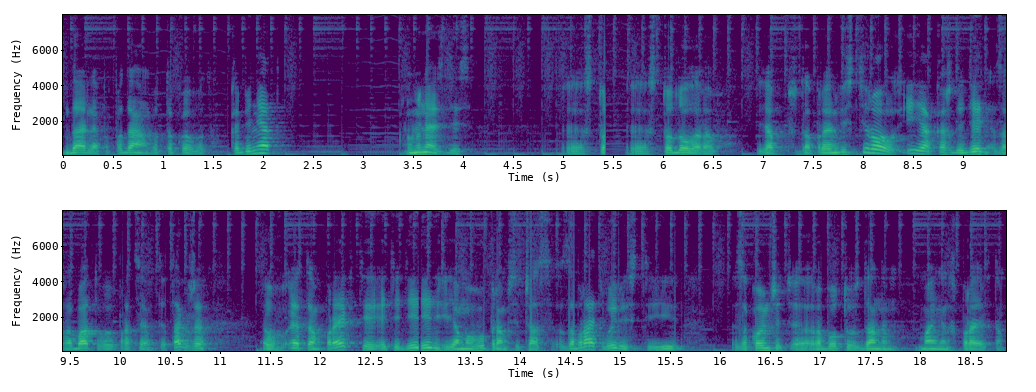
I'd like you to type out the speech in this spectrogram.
Далее попадаем в вот такой вот кабинет. У меня здесь 100, э, 100 э, долларов я сюда проинвестировал и я каждый день зарабатываю проценты. Также в этом проекте эти деньги я могу прямо сейчас забрать, вывести и закончить э, работу с данным майнинг проектом.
